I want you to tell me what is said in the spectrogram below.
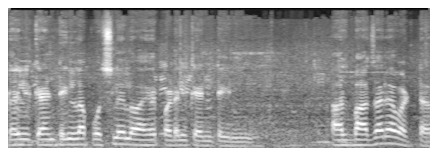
पडेल कॅन्टीनला पोचलेलो आहे पडेल कॅन्टीन. आज बाजार आहे वाटतं.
